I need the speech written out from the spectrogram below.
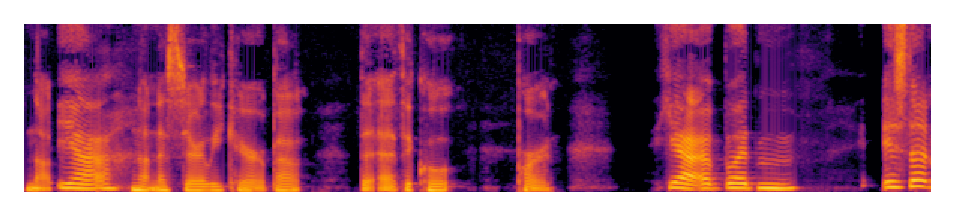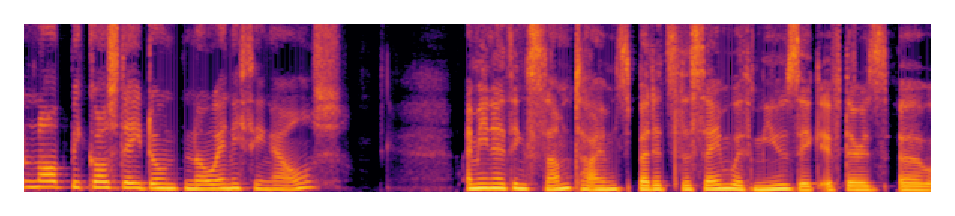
Not yeah. not necessarily care about the ethical part. Yeah but mm, is that not because they don't know anything else I mean, I think sometimes, but it's the same with music. If there's a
